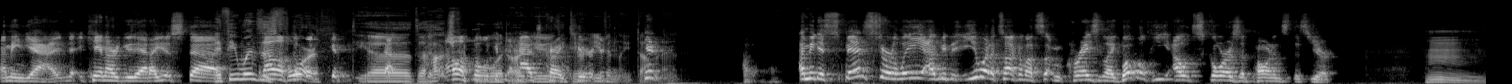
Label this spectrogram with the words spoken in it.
I mean, yeah, I can't argue that. I just uh, If he wins his have to look fourth- at- The, uh, the Hodge I'll have to people look at would the Hodge argue that they're criteria. evenly Here- dominant. I mean, is Spencer Lee? I mean, you want to talk about something crazy? Like, what will he outscore his opponents this year? Hmm.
